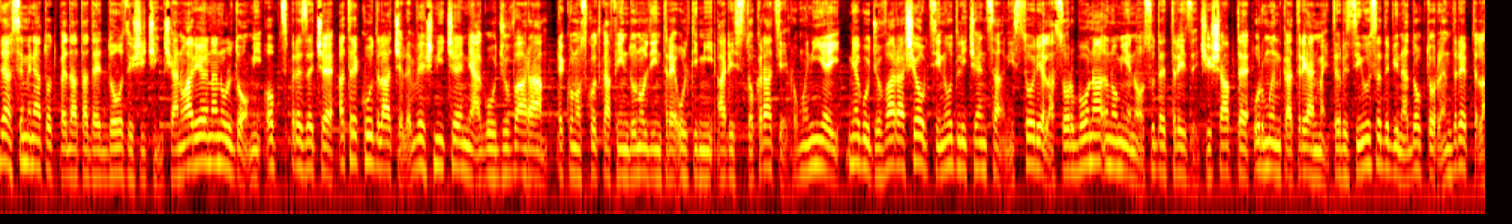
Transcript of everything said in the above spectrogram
De asemenea, tot pe data de 25 ianuarie în anul 2018 a trecut la cele veșnice Neagu Giuvara. Recunoscut ca fiind unul dintre ultimii aristocrații ai României, Neagu Giuvara și-a obținut licența în istorie la Sorbona în 1937, urmând ca trei ani mai târziu să devină doctor în drept la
